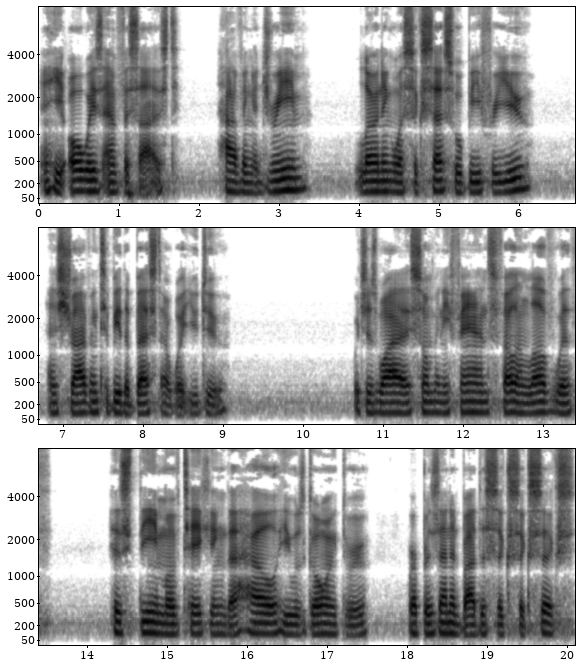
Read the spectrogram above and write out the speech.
and he always emphasized having a dream, learning what success will be for you, and striving to be the best at what you do. Which is why so many fans fell in love with his theme of taking the hell he was going through, represented by the 666,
